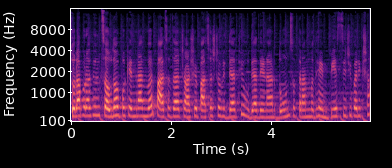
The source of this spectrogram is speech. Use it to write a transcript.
सोलापुरातील चौदा उपकेंद्रांवर पाच हजार चारशे पासष्ट विद्यार्थी उद्या देणार दोन सत्रांमध्ये एमपीएससीची परीक्षा?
